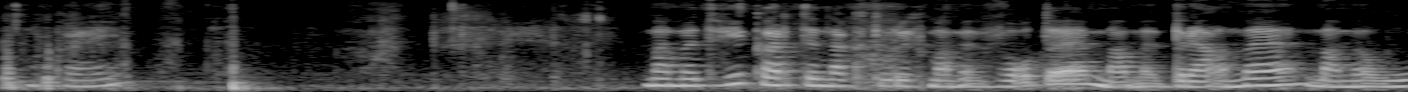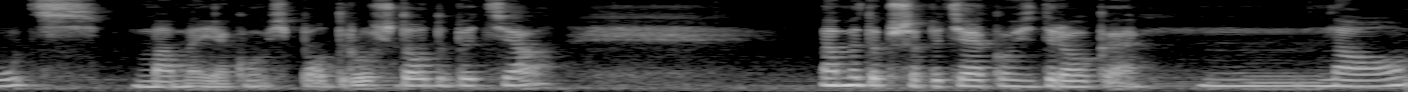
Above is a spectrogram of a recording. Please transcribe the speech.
Ok. Mamy dwie karty, na których mamy wodę, mamy bramę, mamy łódź, mamy jakąś podróż do odbycia, mamy do przebycia jakąś drogę. Mm, no,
